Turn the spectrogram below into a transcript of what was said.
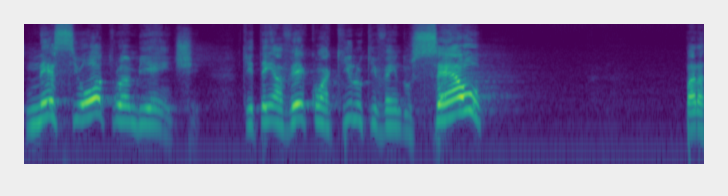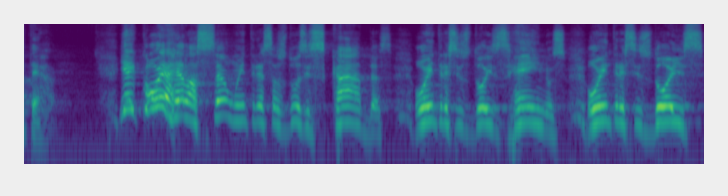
nesse outro ambiente, que tem a ver com aquilo que vem do céu para a terra. E aí, qual é a relação entre essas duas escadas, ou entre esses dois reinos, ou entre esses dois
